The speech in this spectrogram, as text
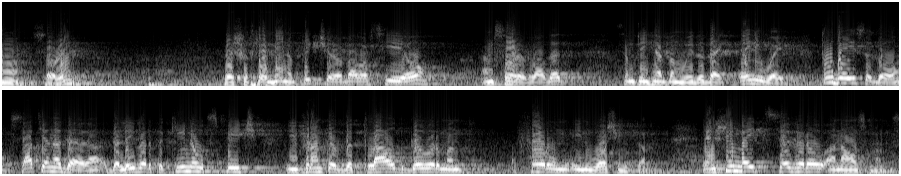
Oh, sorry. There should have been a picture of our CEO. I'm sorry about that. Something happened with the deck. Anyway, two days ago, Satya Nadella delivered a keynote speech in front of the Cloud Government Forum in Washington. And he made several announcements.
